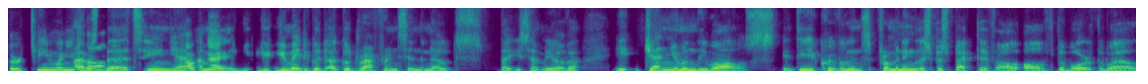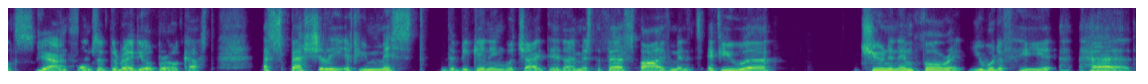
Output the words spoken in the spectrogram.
13 when you I was 13, yeah. Okay. I mean you, you made a good a good reference in the notes that you sent me over. It genuinely was the equivalent from an English perspective of, of the War of the Worlds yeah. in terms of the radio broadcast. Especially if you missed the beginning, which I did. I missed the first five minutes. If you were tuning in for it, you would have he- heard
